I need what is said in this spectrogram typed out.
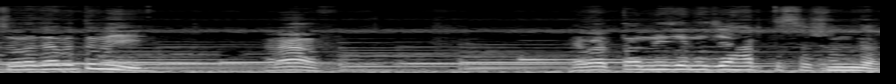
চলে যাবে তুমি? এবার তো নিজে নিজে হাঁটতেছো সুন্দর।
